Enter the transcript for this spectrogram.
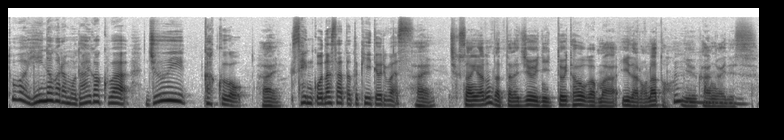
とは言いながらも大学は獣医学を専攻なさったと聞いております。はい、畜産やるんだったら獣医に行っておいた方がまあいいだろうなという考えです。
